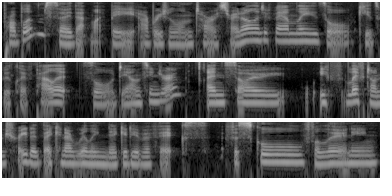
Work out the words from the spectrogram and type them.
problems. So that might be Aboriginal and Torres Strait Islander families or kids with cleft palates or Down syndrome. And so, if left untreated, they can have really negative effects for school, for learning,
